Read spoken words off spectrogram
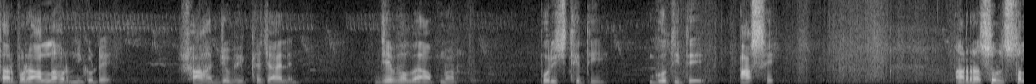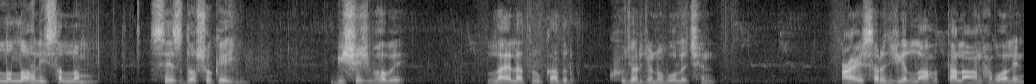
তারপরে আল্লাহর নিকটে সাহায্য ভিক্ষা চাইলেন, যেভাবে আপনার পরিস্থিতি গতিতে আসে। আর রসুল সাল্লাহ আলি সাল্লাম শেষ দশকেই বিশেষভাবে লায়লাতুল কাদর খোঁজার জন্য বলেছেন। আয়েসার জি আল্লাহ তালা আনহা বলেন,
